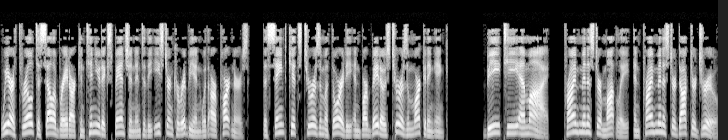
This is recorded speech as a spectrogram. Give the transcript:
We are thrilled to celebrate our continued expansion into the Eastern Caribbean with our partners, the St. Kitts Tourism Authority and Barbados Tourism Marketing Inc. BTMI. Prime Minister Mottley, and Prime Minister Dr. Drew,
